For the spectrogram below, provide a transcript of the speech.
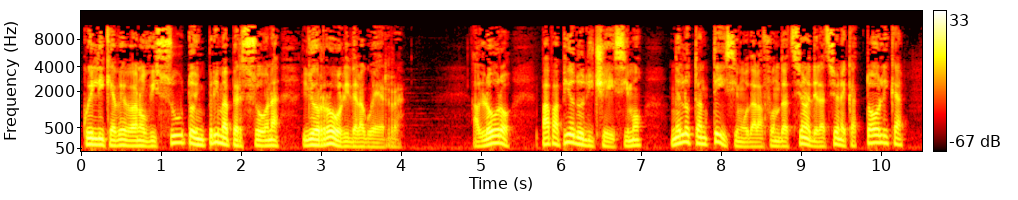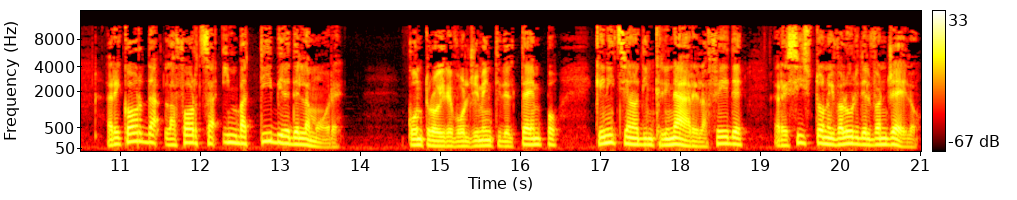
quelli che avevano vissuto in prima persona gli orrori della guerra. A loro Papa Pio XII, nell'ottantesimo dalla fondazione dell'Azione Cattolica, ricorda la forza imbattibile dell'amore contro i rivolgimenti del tempo che iniziano ad incrinare la fede, resistono i valori del Vangelo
